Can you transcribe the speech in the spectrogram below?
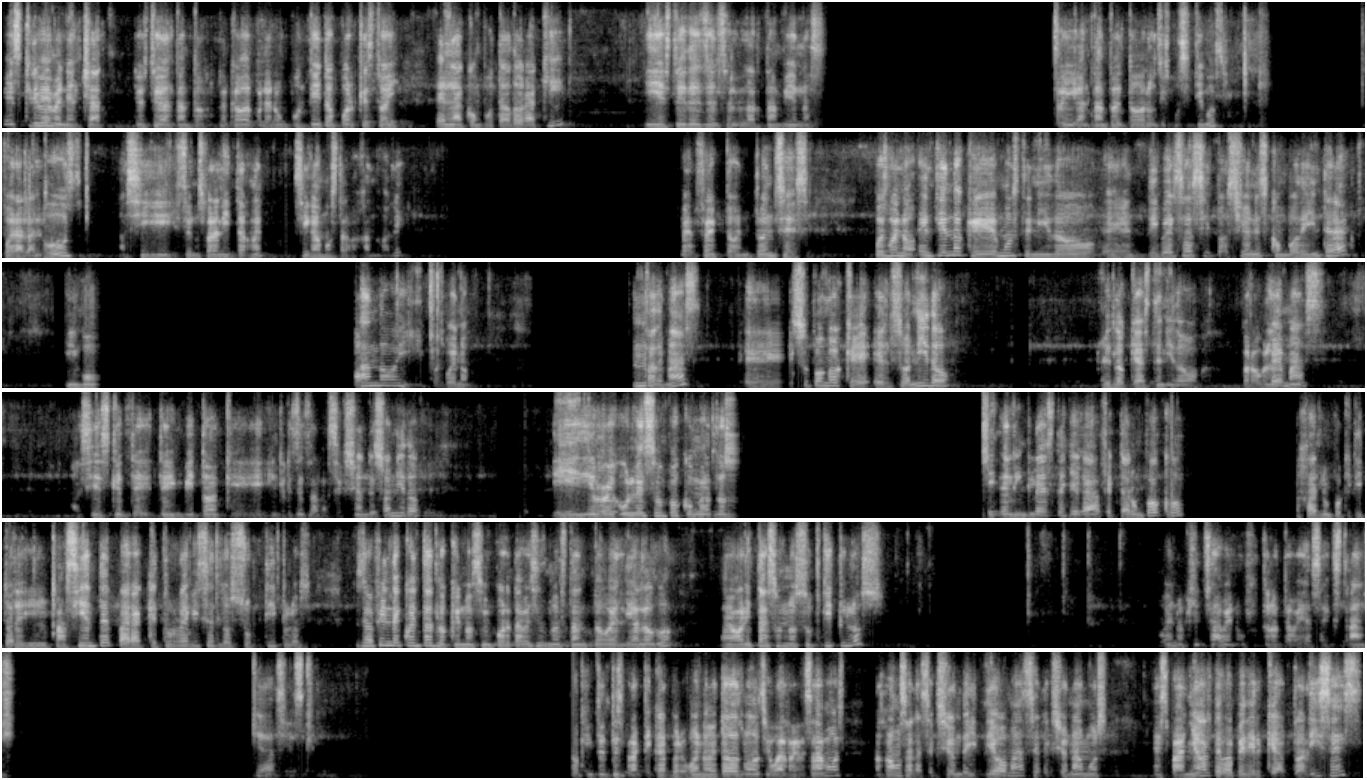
escríbeme en el chat. Yo estoy al tanto. Le acabo de poner un puntito porque estoy en la computadora aquí y estoy desde el celular también. Estoy al tanto de todos los dispositivos. Fuera la luz, así se nos fuera el internet. Sigamos trabajando, ¿vale? Perfecto. Entonces, pues bueno, entiendo que hemos tenido eh, diversas situaciones con Body Interact y y pues bueno, además, eh, supongo que el sonido es lo que has tenido problemas, así es que te, te invito a que ingreses a la sección de sonido y regules un poco más los si el inglés te llega a afectar un poco, bajarle un poquitito del paciente para que tú revises los subtítulos. Pues a fin de cuentas lo que nos importa a veces no es tanto el diálogo, ahorita son los subtítulos. Bueno, quién sabe, en un futuro te vayas a extrañar. ¿Qué así es que? Lo que intentes practicar, pero bueno, de todos modos igual regresamos, nos vamos a la sección de idiomas, seleccionamos español, te va a pedir que actualices.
